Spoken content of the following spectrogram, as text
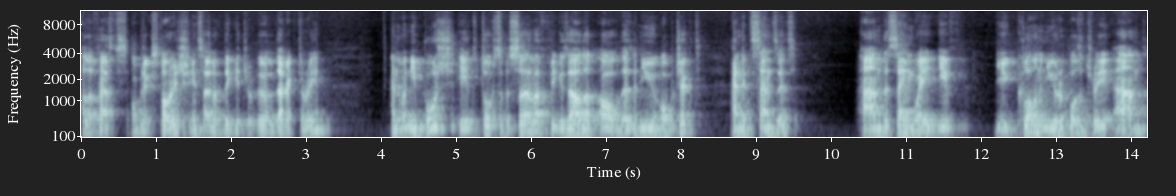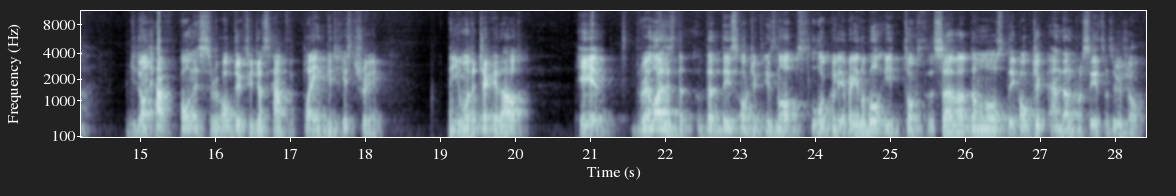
LFS object storage inside of the Git uh, directory. And when you push, it talks to the server, figures out that, oh, there's a new object, and it sends it. And the same way, if you clone a new repository and you don't have all necessary objects, you just have plain Git history. and you want to check it out, it realizes that, that this object is not locally available. It talks to the server, downloads the object, and then proceeds as usual.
